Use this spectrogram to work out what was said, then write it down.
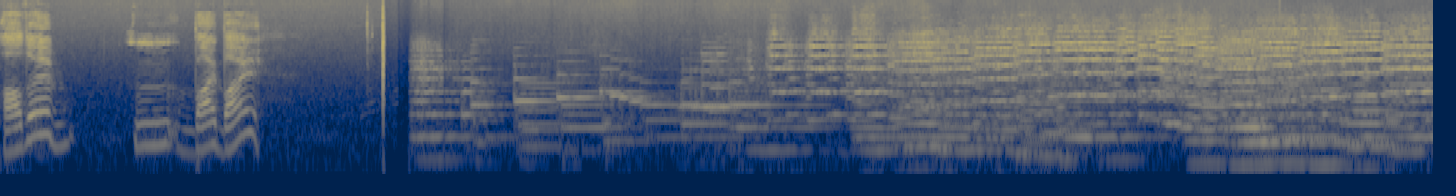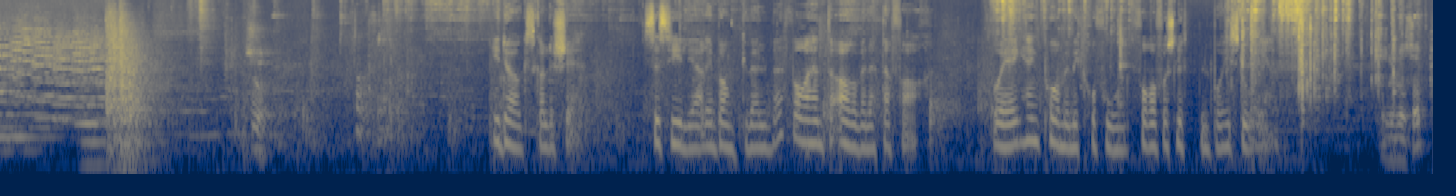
Ha det. Mm, bye bye. I dag skal det skje. Cecilie er i bankhvelvet for å hente arven etter far. Og jeg henger på med mikrofon for å få slutten på historien. Skal du låse opp?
